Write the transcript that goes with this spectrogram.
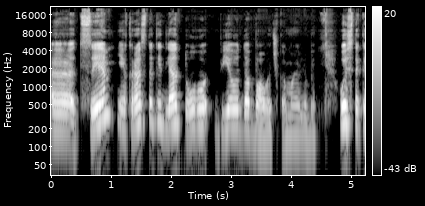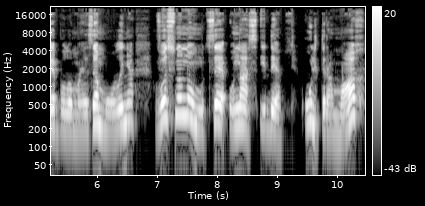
Е, це якраз таки для того біодобавочка, мої любі. Ось таке було моє замовлення. В основному це у нас іде ультрамаг.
